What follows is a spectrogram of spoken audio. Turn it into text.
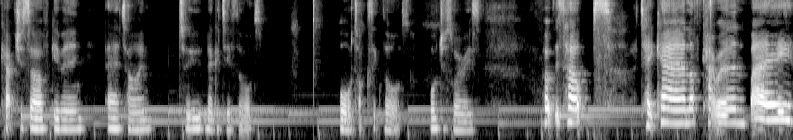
catch yourself giving airtime to negative thoughts or toxic thoughts or just worries. Hope this helps. Take care. Love Karen. Bye.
